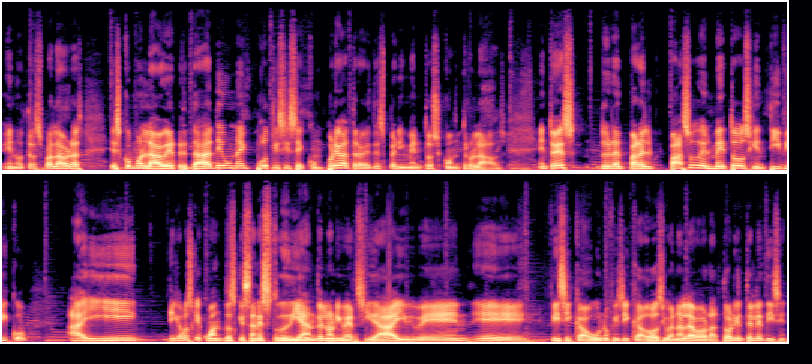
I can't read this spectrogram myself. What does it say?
En otras palabras, es como la verdad de una hipótesis se comprueba a través de experimentos controlados. Entonces, durante, para el paso del método científico, ahí, digamos que cuando los que están estudiando en la universidad y ven eh, física 1, física 2 y van al laboratorio, entonces les dicen,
